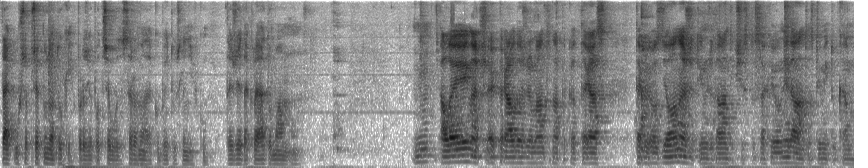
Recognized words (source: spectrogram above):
tak už to přepnu na tuky, protože potřebuji zase rovnat jakoby tu slinivku. Takže takhle já to mám. No. Mm, ale je ináč aj pravda, že mám to napríklad teraz tak rozdelené, že tým, že dávam tých 600 sacharidov, nedávam to s tými tukami.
